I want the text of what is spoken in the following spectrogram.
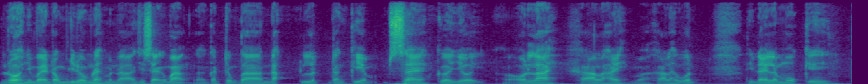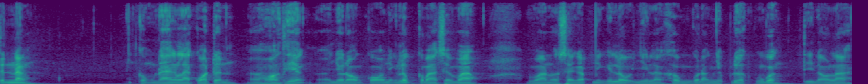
Rồi như vậy trong video này mình đã chia sẻ các bạn à, cách chúng ta đặt lịch đăng kiểm xe cơ giới online khá là hay và khá là hữu ích. Thì đây là một cái tính năng cũng đang là quá trình à, hoàn thiện. Do đó có những lúc các bạn sẽ vào và nó sẽ gặp những cái lỗi như là không có đăng nhập được vân vân. Thì đó là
